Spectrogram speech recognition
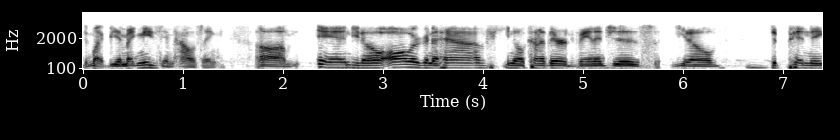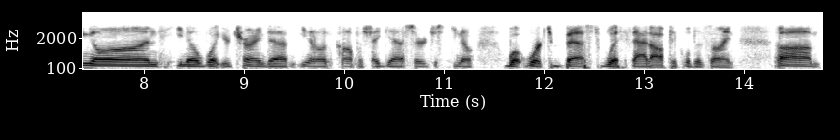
it might be a magnesium housing. Um, and, you know, all are going to have, you know, kind of their advantages, you know, depending on, you know, what you're trying to, you know, accomplish, I guess, or just, you know, what worked best with that optical design. Um,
